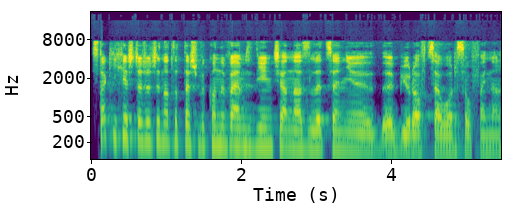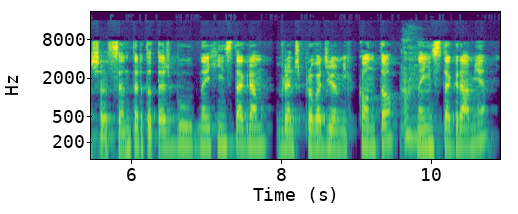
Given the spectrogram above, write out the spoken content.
Z takich jeszcze rzeczy, no to też wykonywałem zdjęcia na zlecenie e, biurowca Warsaw Financial Center. To też był na ich Instagram. Wręcz prowadziłem ich konto na Instagramie,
